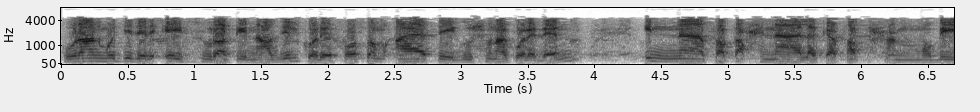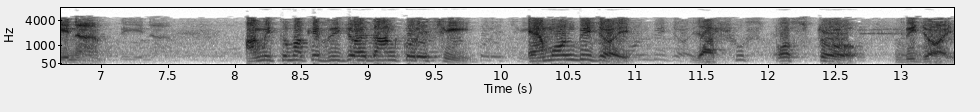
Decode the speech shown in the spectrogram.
কোরআন মজিদের এই সুরাটি নাজিল করে প্রথম আয়াতে ঘোষণা করে দেন, ইন্না ফাতাহনা লাকা ফাতহাম মুবিনা। আমি তোমাকে বিজয় দান করেছি, এমন বিজয় যা সুস্পষ্ট বিজয়।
